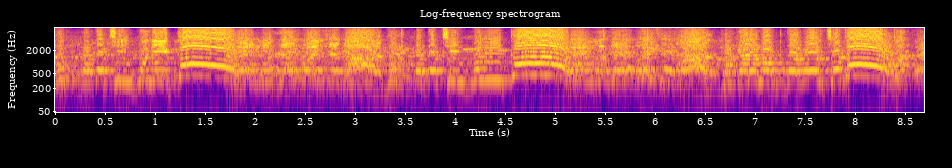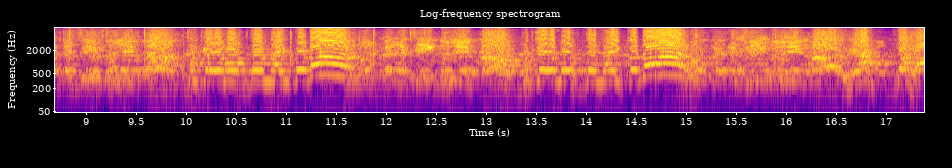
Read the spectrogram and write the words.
বুক পেতেছি নাই কোদাল বুকের মধ্যে নাই কোদাল এক দফা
